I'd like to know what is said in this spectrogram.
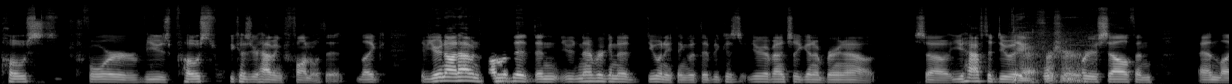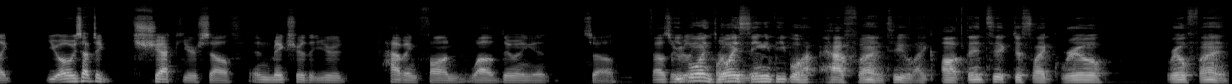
post for views post because you're having fun with it. Like if you're not having fun with it then you're never going to do anything with it because you're eventually going to burn out. So you have to do it Yeah, for sure. for yourself and and like you always have to check yourself and make sure that you're having fun while doing it. So that was a people really enjoy seeing people have fun too, like authentic, just like real, real fun,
